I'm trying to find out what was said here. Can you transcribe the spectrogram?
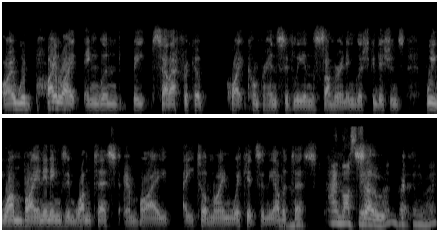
I would highlight England beat South Africa quite comprehensively in the summer in English conditions. We won by an innings in one test and by eight or nine wickets in the other yeah. test. And lost the so, other one, but anyway.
